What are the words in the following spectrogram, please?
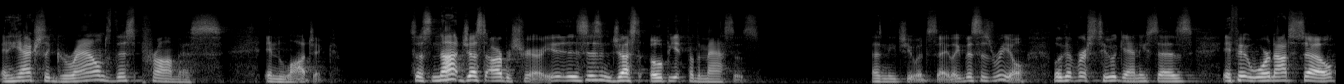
And he actually grounds this promise in logic. So it's not just arbitrary. This isn't just opiate for the masses, as Nietzsche would say. Like, this is real. Look at verse 2 again. He says, If it were not so,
